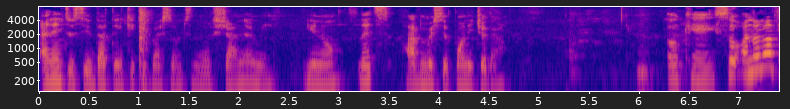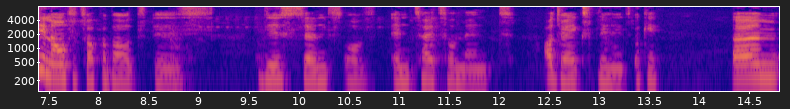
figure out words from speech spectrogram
I need to save that 10k to buy something else. Shana me, you know. Let's have mercy upon each other. Okay, so another thing I want to talk about is this sense of entitlement. How do I explain it? Okay. Um,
